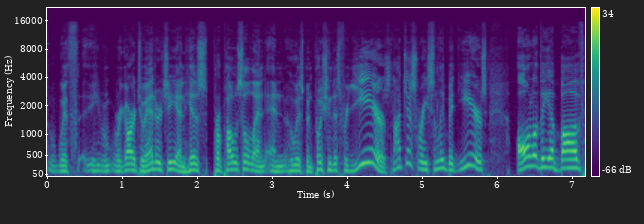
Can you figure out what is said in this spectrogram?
with regard to energy and his proposal, and, and who has been pushing this for years, not just recently, but years. All of the above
